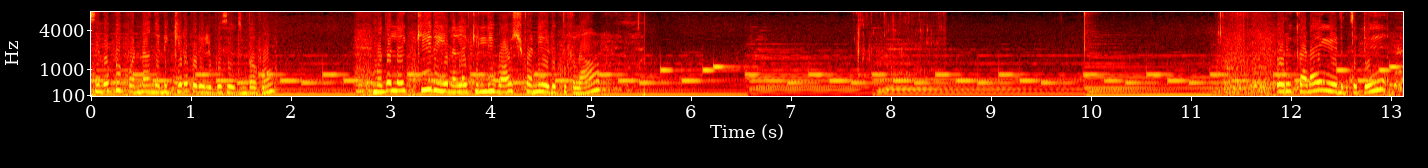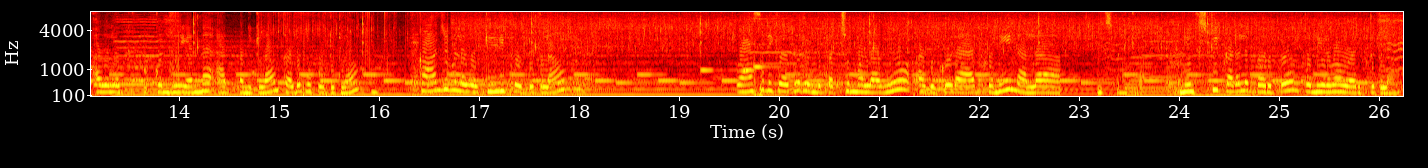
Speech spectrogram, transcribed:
சிவப்பு பொன்னாங்கண்ணி கீரை பொரியல் போய் செஞ்சு பார்ப்போம். முதல்ல கீரையை நல்லா கிள்ளி வாஷ் பண்ணி எடுத்துக்கலாம். ஒரு கடாயை எடுத்துட்டு அதில் கொஞ்சம் எண்ணெய் ஆட் பண்ணிக்கலாம் கடுகு போட்டுக்கலாம் காஞ்ச மிளகாய் கிள்ளி போட்டுக்கலாம். வாசனைக்காக ரெண்டு பச்சை மிளகாவையும் அது கூட ஆட் பண்ணி நல்லா மிக்ஸ் பண்ணிக்கலாம். நெக்ஸ்ட்டு கடலை பருப்பு பொன்னிறமாக வறுத்துக்கலாம்.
